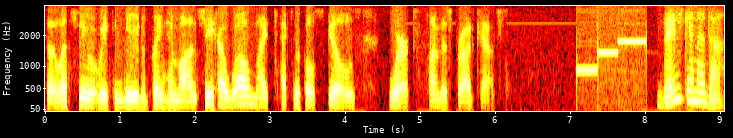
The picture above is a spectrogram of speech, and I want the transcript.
so let's see what we can do to bring him on, see how well my technical skills work on this broadcast. Bell Canada,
